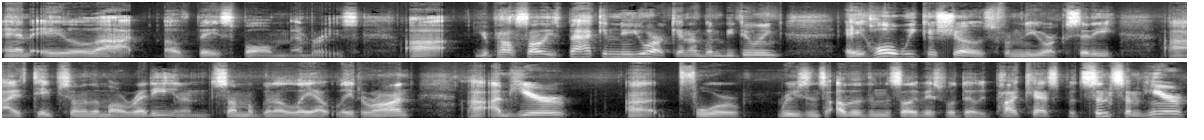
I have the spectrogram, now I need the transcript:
and a lot of baseball memories. Uh, your pal Sully's back in New York, and I'm going to be doing a whole week of shows from New York City. Uh, I've taped some of them already, and some I'm going to lay out later on. Uh, I'm here uh, for reasons other than the Sully Baseball Daily podcast, but since I'm here,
